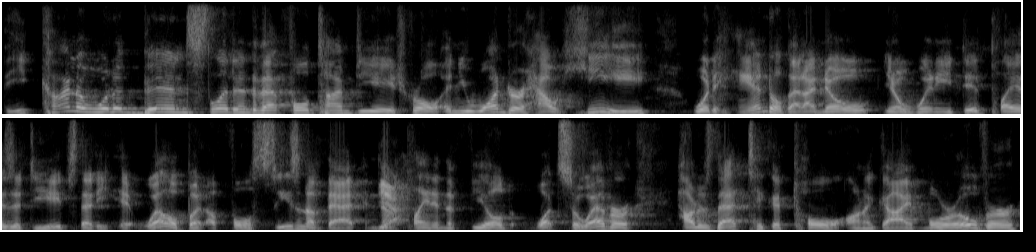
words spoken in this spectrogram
he kind of would have been slid into that full time DH role. And you wonder how he would handle that. I know, you know, when he did play as a DH that he hit well, but a full season of that and not playing in the field whatsoever, how does that take a toll on a guy? Moreover,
